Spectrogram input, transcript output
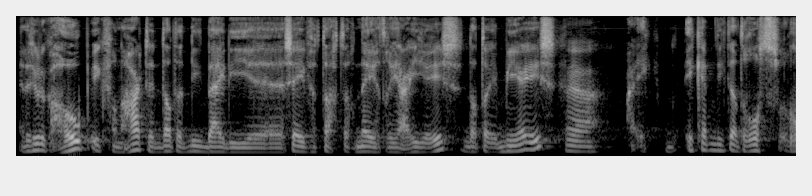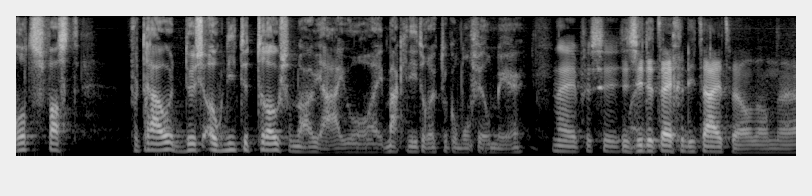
En natuurlijk hoop ik van harte dat het niet bij die eh 87, 90 jaar hier is. Dat er meer is. Ja. Maar ik, ik heb niet dat rots, rotsvast vertrouwen. Dus ook niet de troost van... nou ja, joh, hey, maak je niet druk, er komt nog veel meer. Nee, precies. je ziet het tegen die tijd wel. Dan, eh,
